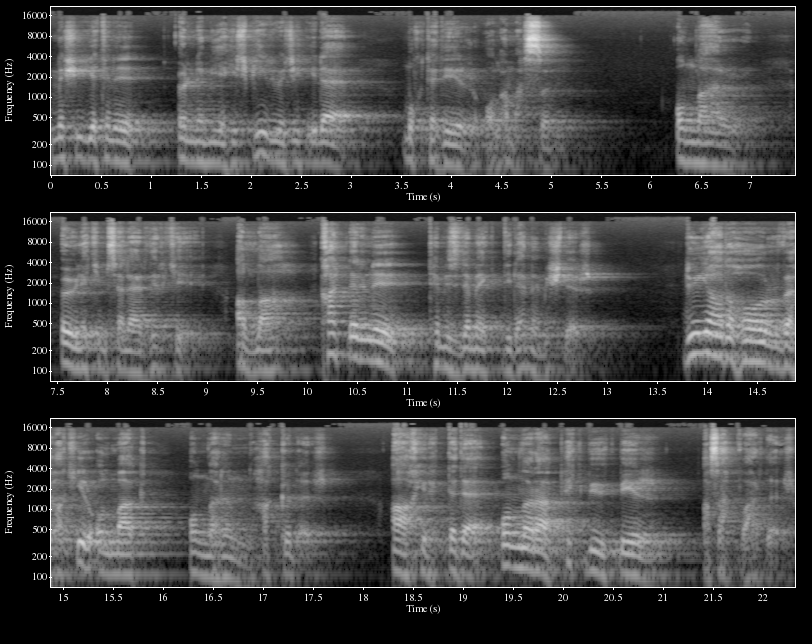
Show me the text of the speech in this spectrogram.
meşiyetini önlemeye hiçbir vecih ile muhtedir olamazsın. Onlar öyle kimselerdir ki Allah kalplerini temizlemek dilememiştir. Dünyada hor ve hakir olmak onların hakkıdır. Ahirette de onlara pek büyük bir azap vardır.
